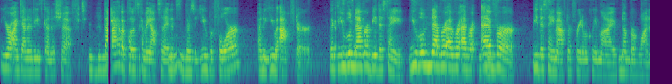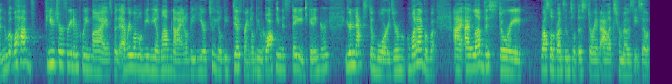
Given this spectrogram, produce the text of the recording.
your identity is going to shift. Mm-hmm. That, I have a post coming out today that's mm. there's a you before and a you after. Like you will never be the same. You will never, ever, ever, mm-hmm. ever be the same after Freedom Queen Live, number one. And we'll have future Freedom Queen Lives, but everyone will be the alumni. It'll be year two. You'll be different. You'll be walking the stage, getting your, your next awards, your whatever. But I, I love this story. Russell Brunson told this story of Alex Hormozi. So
